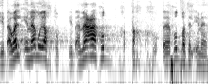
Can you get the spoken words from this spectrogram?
يبقى والإمام يخطب. يبقى مع خطبة الإمام.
